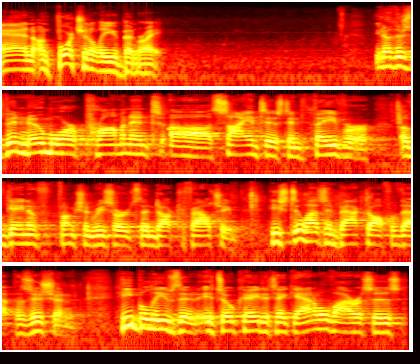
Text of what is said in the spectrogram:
and unfortunately, you've been right. You know, there's been no more prominent uh, scientist in favor of gain of function research than Dr. Fauci. He still hasn't backed off of that position. He believes that it's okay to take animal viruses,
